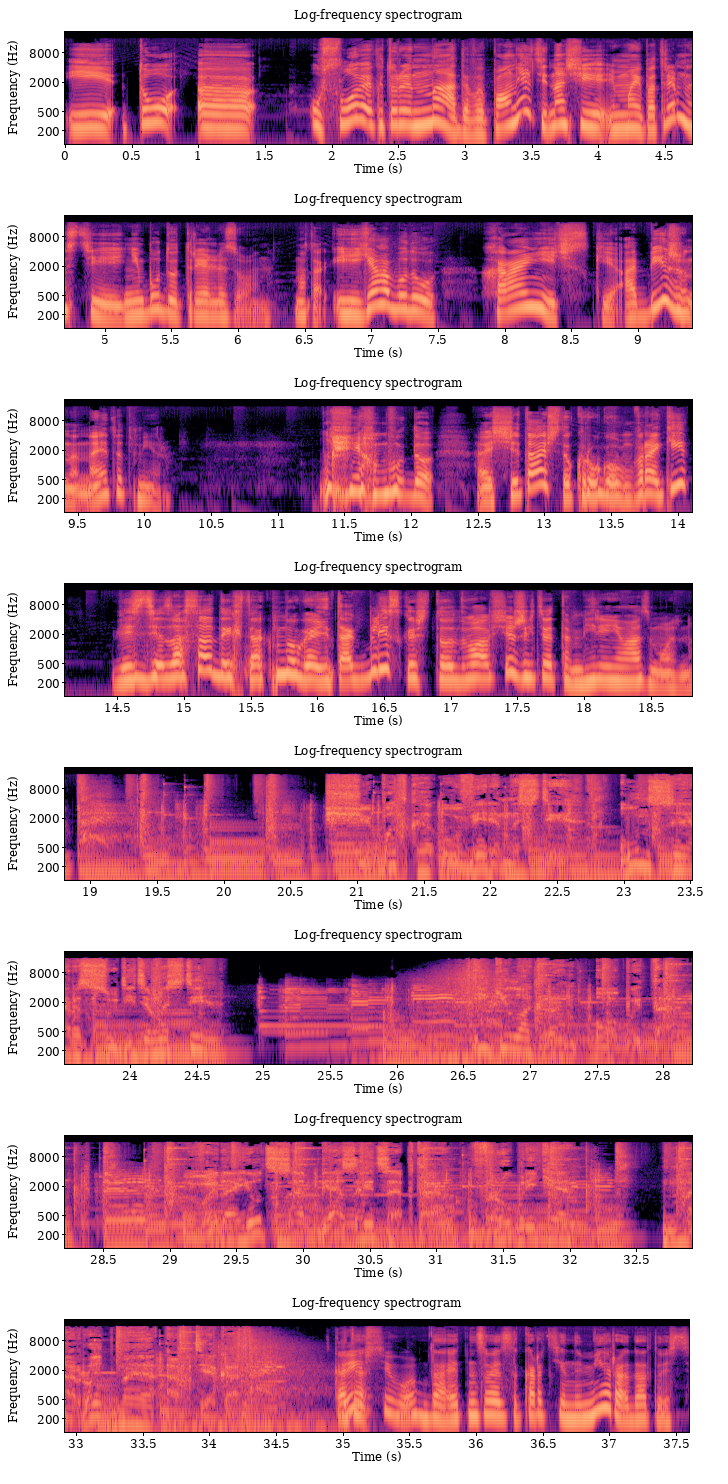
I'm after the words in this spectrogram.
И то э, условия, которые надо выполнять, иначе мои потребности не будут реализованы. Ну так. И я буду хронически обижена на этот мир. Я буду э, считать, что кругом враги, везде засады, их так много, они так близко, что ну, вообще жить в этом мире невозможно. Щепотка уверенности, унция рассудительности и килограмм опыта. Выдаются без рецепта в рубрике «Народная аптека». Скорее Да. всего. Да, это называется картина мира, да, то есть,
